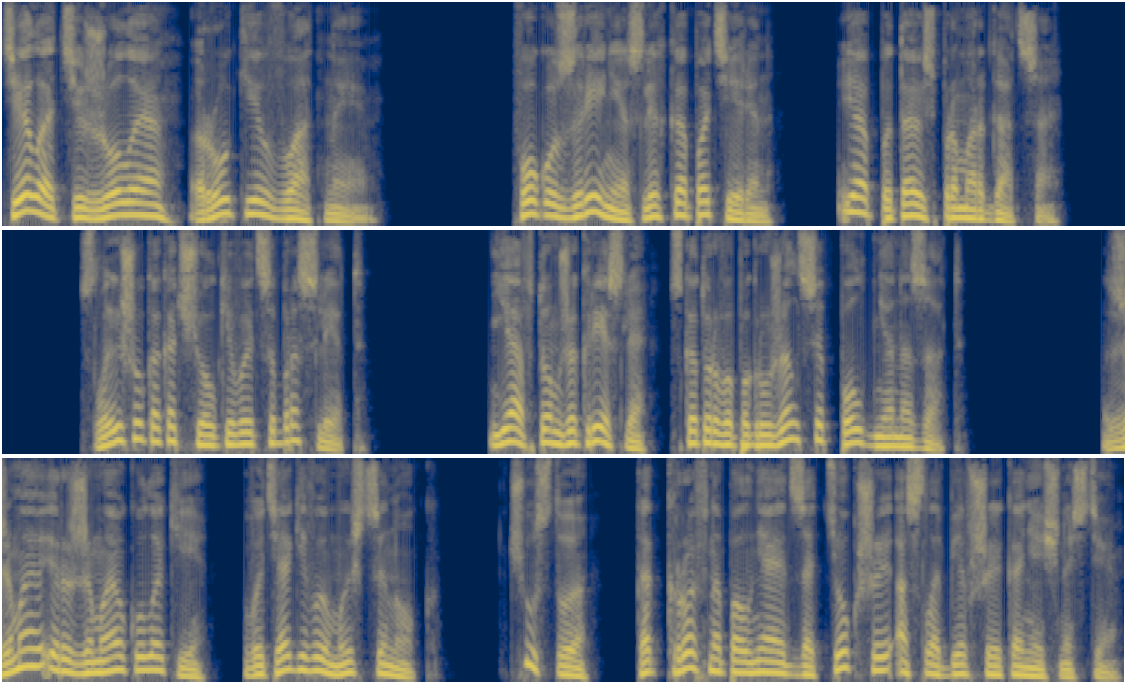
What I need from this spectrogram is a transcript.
Тело тяжелое, руки ватные. Фокус зрения слегка потерян. Я пытаюсь проморгаться. Слышу, как отщелкивается браслет. Я в том же кресле, с которого погружался полдня назад. Сжимаю и разжимаю кулаки, вытягиваю мышцы ног. Чувствую, как кровь наполняет затекшие, ослабевшие конечности.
